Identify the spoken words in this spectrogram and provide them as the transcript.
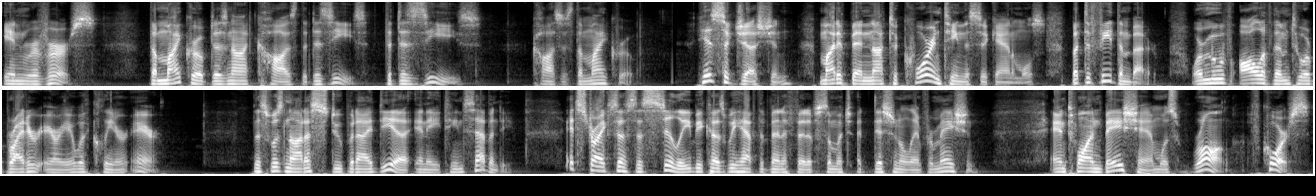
in reverse. The microbe does not cause the disease. The disease causes the microbe. His suggestion might have been not to quarantine the sick animals, but to feed them better, or move all of them to a brighter area with cleaner air. This was not a stupid idea in 1870. It strikes us as silly because we have the benefit of so much additional information. Antoine Béchamp was wrong, of course,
